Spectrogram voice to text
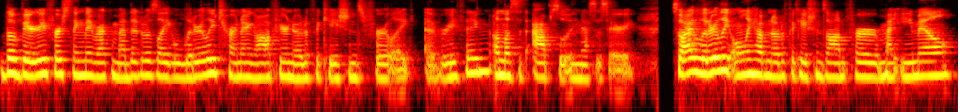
the very first thing they recommended was like literally turning off your notifications for like everything unless it's absolutely necessary. So I literally only have notifications on for my email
